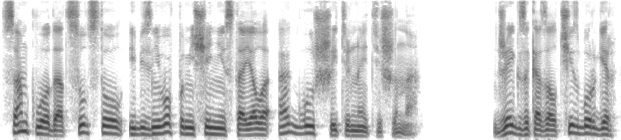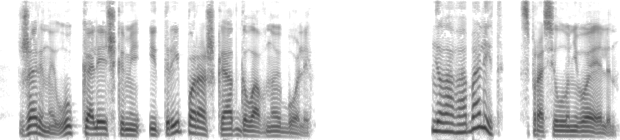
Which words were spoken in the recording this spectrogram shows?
Сам Клод отсутствовал, и без него в помещении стояла оглушительная тишина. Джейк заказал чизбургер, жареный лук колечками и три порошка от головной боли. «Голова болит?» — спросила у него Эллен.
